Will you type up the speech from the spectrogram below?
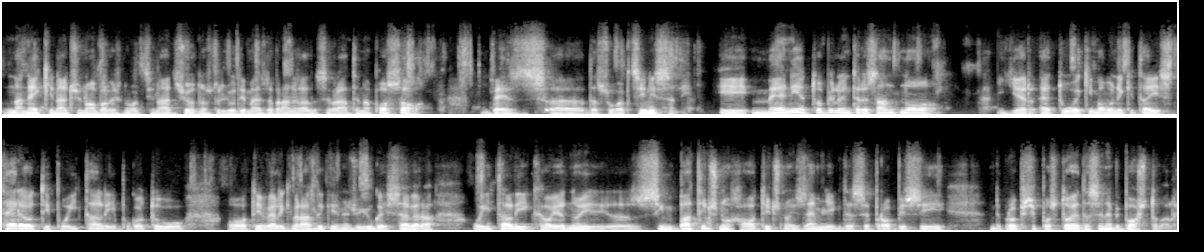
na neki način obaveznu vakcinaciju, odnosno ljudima je zabranila da se vrate na posao bez da su vakcinisani. I meni je to bilo interesantno jer eto uvek imamo neki taj stereotip o Italiji, pogotovo o tim velikim razlikama između juga i severa, o Italiji kao jednoj e, simpatično, haotičnoj zemlji gde se propisi, gde propisi postoje da se ne bi poštovali.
